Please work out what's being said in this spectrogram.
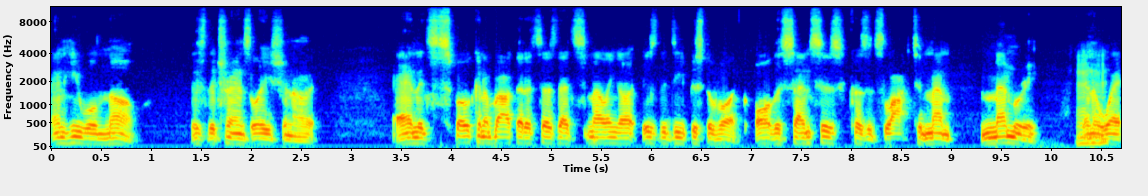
and he will know, is the translation of it. And it's spoken about that it says that smelling uh, is the deepest of all, all the senses because it's locked to mem- memory mm-hmm. in a mm-hmm. way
